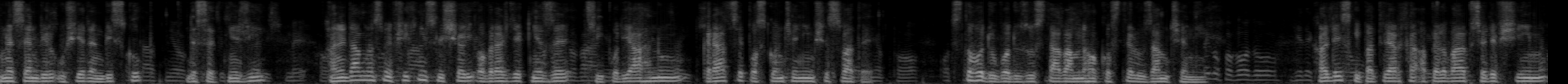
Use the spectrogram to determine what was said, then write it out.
Unesen byl už jeden biskup, deset kněží a nedávno jsme všichni slyšeli o vraždě kněze tří podjáhnů krátce po skončení mše svaté. Z toho důvodu zůstává mnoho kostelů zamčených. Chaldejský patriarcha apeloval především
